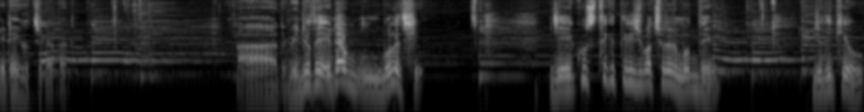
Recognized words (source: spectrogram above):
এটাই হচ্ছে ব্যাপার। আর ভিডিওতে এটা বলেছি যে একুশ থেকে তিরিশ বছরের মধ্যে যদি কেউ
